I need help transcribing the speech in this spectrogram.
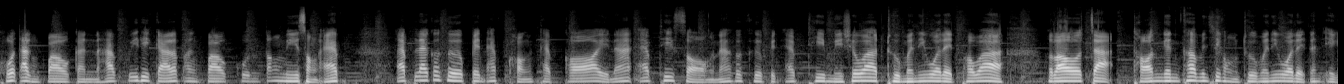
โค้ดอ่างเปากันนะครับ วิธีการรับอ่างเปาคุณต้องมี 2 แอป แอปแรกก็คือเป็นแอปของ t a b c o i n นะแอปที่ 2 นะก็คือเป็นแอปที่มีชื่อว่า True Money Wallet เพราะว่าเราจะถอนเงินเข้าบัญชีของ True Money Wallet นั่นเอง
